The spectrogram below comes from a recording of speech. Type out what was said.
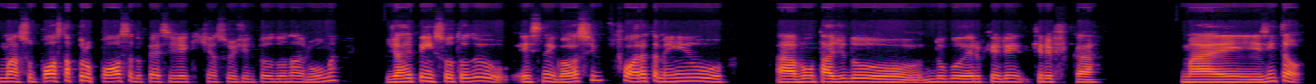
uma suposta proposta do PSG que tinha surgido pelo Donnarumma, já repensou todo esse negócio fora também o a vontade do, do goleiro querer, querer ficar. Mas então,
